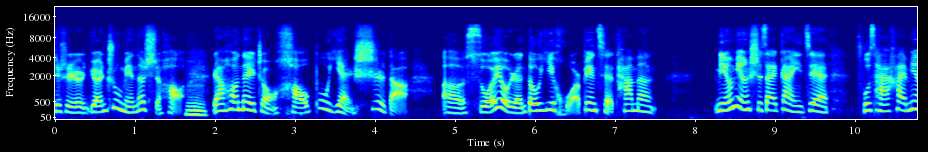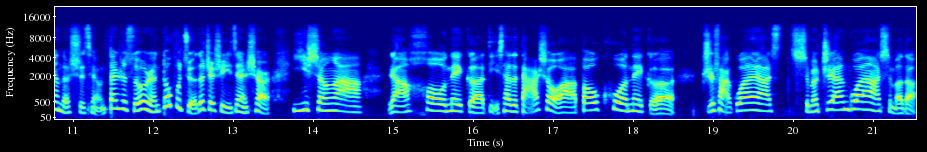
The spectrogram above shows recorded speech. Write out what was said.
就是原住民的时候，嗯然后那种毫不掩饰的，呃，所有人都一伙儿，并且他们明明是在干一件图财害命的事情，但是所有人都不觉得这是一件事儿。医生啊，然后那个底下的打手啊，包括那个执法官啊、什么治安官啊什么的，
